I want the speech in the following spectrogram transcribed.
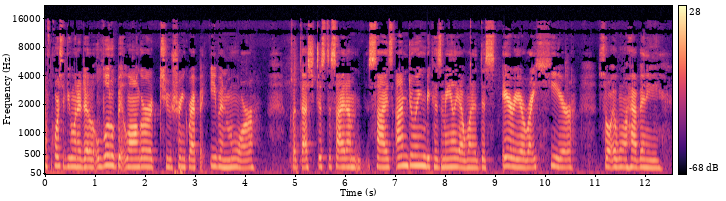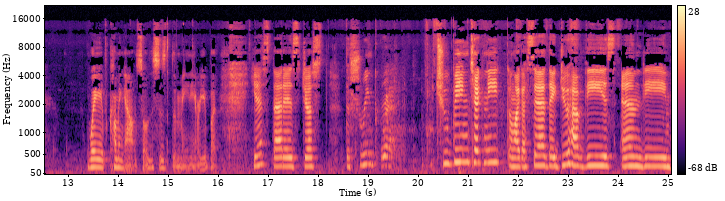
of course, if you wanted a little bit longer to shrink wrap it even more, but that's just the size I'm, size I'm doing because mainly I wanted this area right here so it won't have any way of coming out. So this is the main area, but yes, that is just the shrink wrap tubing technique. And like I said, they do have these and the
